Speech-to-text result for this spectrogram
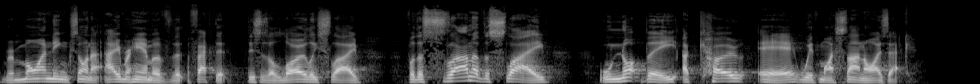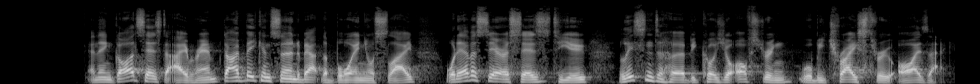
reminding kind of Abraham of the fact that this is a lowly slave. For the son of the slave will not be a co heir with my son Isaac. And then God says to Abraham, Don't be concerned about the boy and your slave. Whatever Sarah says to you, listen to her because your offspring will be traced through Isaac.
